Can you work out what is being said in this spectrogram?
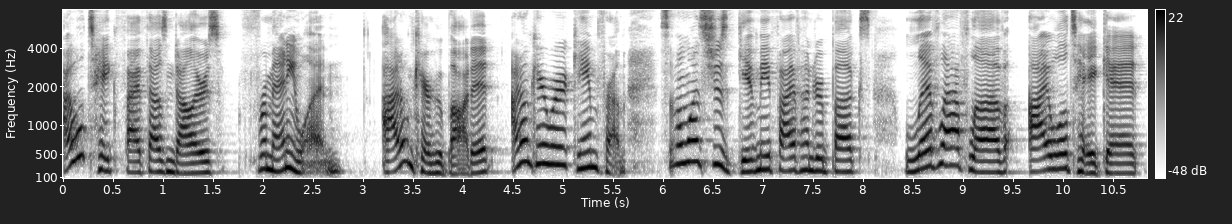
I will take $5,000 from anyone. I don't care who bought it. I don't care where it came from. Someone wants to just give me 500 bucks, live, laugh, love. I will take it.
